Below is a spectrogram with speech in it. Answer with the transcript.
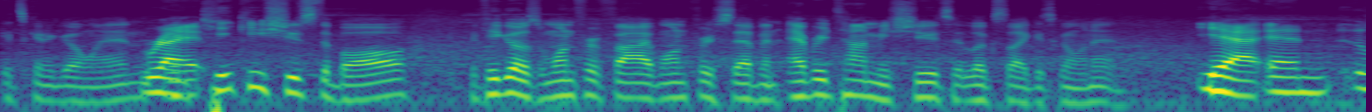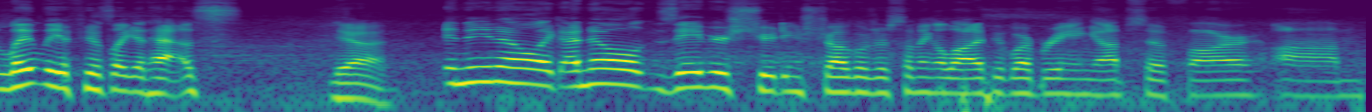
it's going to go in. When Right. KyKy shoots the ball. If he goes one for five, one for seven, every time he shoots, it looks like it's going in. Yeah, and lately it feels like it has. Yeah. And you know, like I know Xavier's shooting struggles are something a lot of people are bringing up so far. Um,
